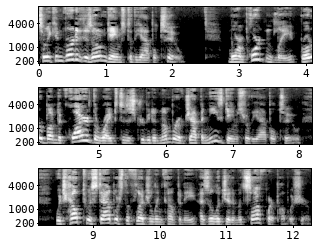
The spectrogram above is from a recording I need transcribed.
so he converted his own games to the Apple II. More importantly, Broderbund acquired the rights to distribute a number of Japanese games for the Apple II, which helped to establish the fledgling company as a legitimate software publisher.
